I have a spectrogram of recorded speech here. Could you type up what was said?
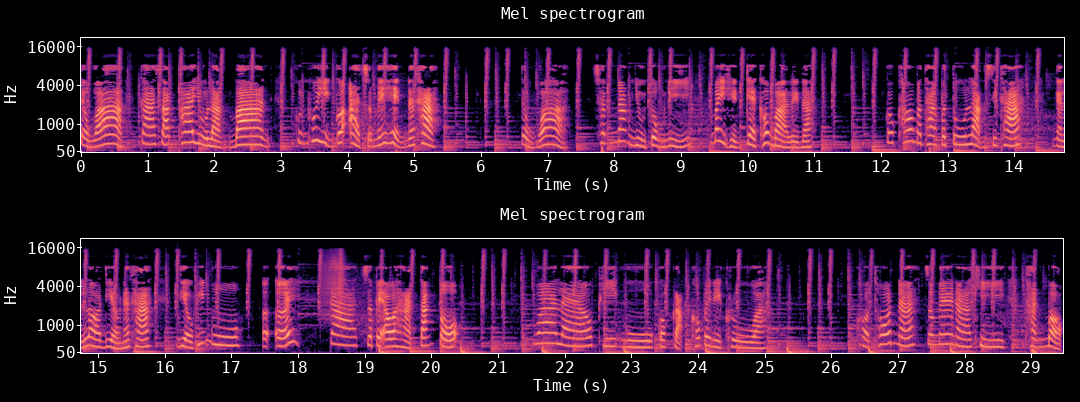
แต่ว่ากาซักผ้าอยู่หลังบ้าน คุณผู้หญิงก็อาจจะไม่เห็นนะคะ แต่ว่า ฉันนั่งอยู่ตรงนี้ ไม่เห็นแกเข้ามาเลยนะ ก็เข้ามาทางประตูหลังสิคะ งั้นรอเดี๋ยวนะคะ เดี๋ยวพี่งู เออเอ้ย จะไปเอาอาหารตั้งโต๊ะ ว่าแล้วพี่งูก็กลับเข้าไปในครัว ขอโทษนะ เจ้าแม่นาคี ท่านบอก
